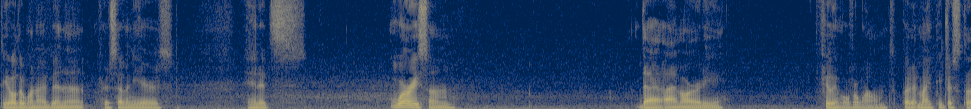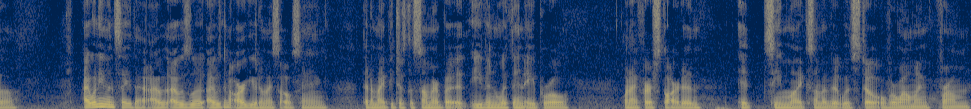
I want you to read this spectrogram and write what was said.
the older one I've been at for seven years. And it's worrisome that I'm already feeling overwhelmed, but it might be just the. I wouldn't even say that. I was I was I was gonna argue to myself saying that it might be just the summer, but it, even within April, when I first started, it seemed like some of it was still overwhelming from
